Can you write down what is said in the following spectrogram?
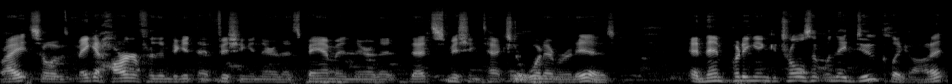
right? So make it harder for them to get that phishing in there, that spam in there, that that smishing text or whatever it is, and then putting in controls that when they do click on it,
